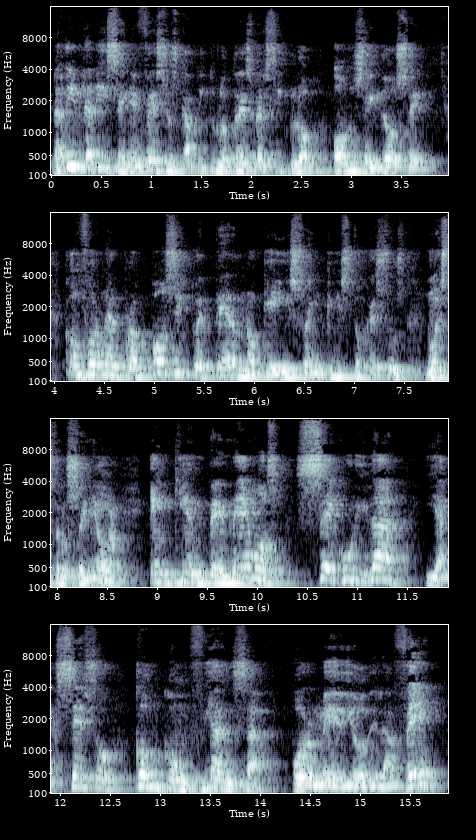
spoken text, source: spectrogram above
La Biblia dice en Efesios capítulo 3 versículo 11 y 12, conforme al propósito eterno que hizo en Cristo Jesús nuestro Señor, en quien tenemos seguridad y acceso con confianza por medio de la fe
